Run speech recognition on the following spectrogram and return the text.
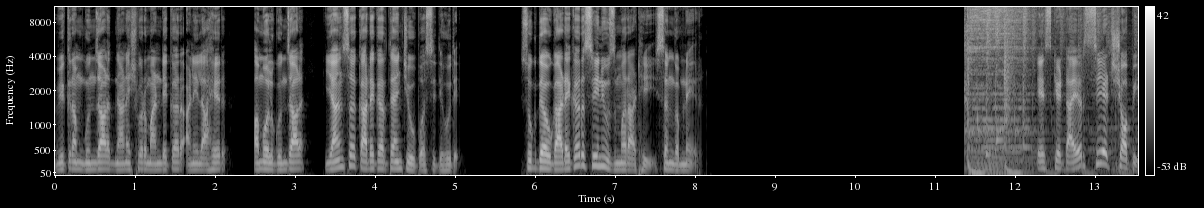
विक्रम गुंजाळ ज्ञानेश्वर मांडेकर आणि लाहेर अमोल गुंजाळ यांसह कार्यकर्त्यांची उपस्थिती होती. Sukhdev Gadekar C news Marathi Sangamner. S K tyre CEAT shoppe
